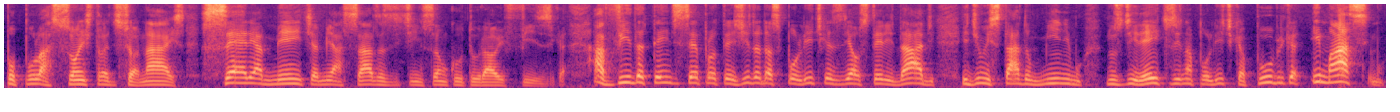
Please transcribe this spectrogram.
populações tradicionais seriamente ameaçadas de extinção cultural e física. A vida tem de ser protegida das políticas de austeridade e de um Estado mínimo nos direitos e na política pública e máximo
